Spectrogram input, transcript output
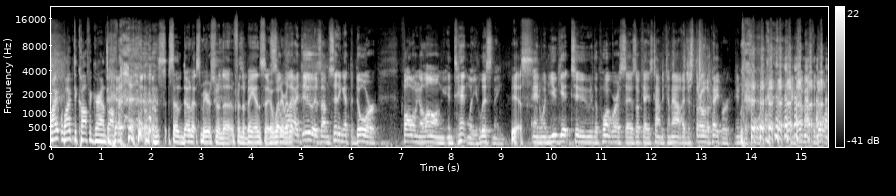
wipe, wipe the coffee grounds off it. so the donut smears from the from the band. So, So whatever. what that, I do is I'm sitting at the door, following along intently, listening. yes. And when you get to the point where it says, "Okay, it's time to come out," I just throw the paper into the floor and come out the door.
